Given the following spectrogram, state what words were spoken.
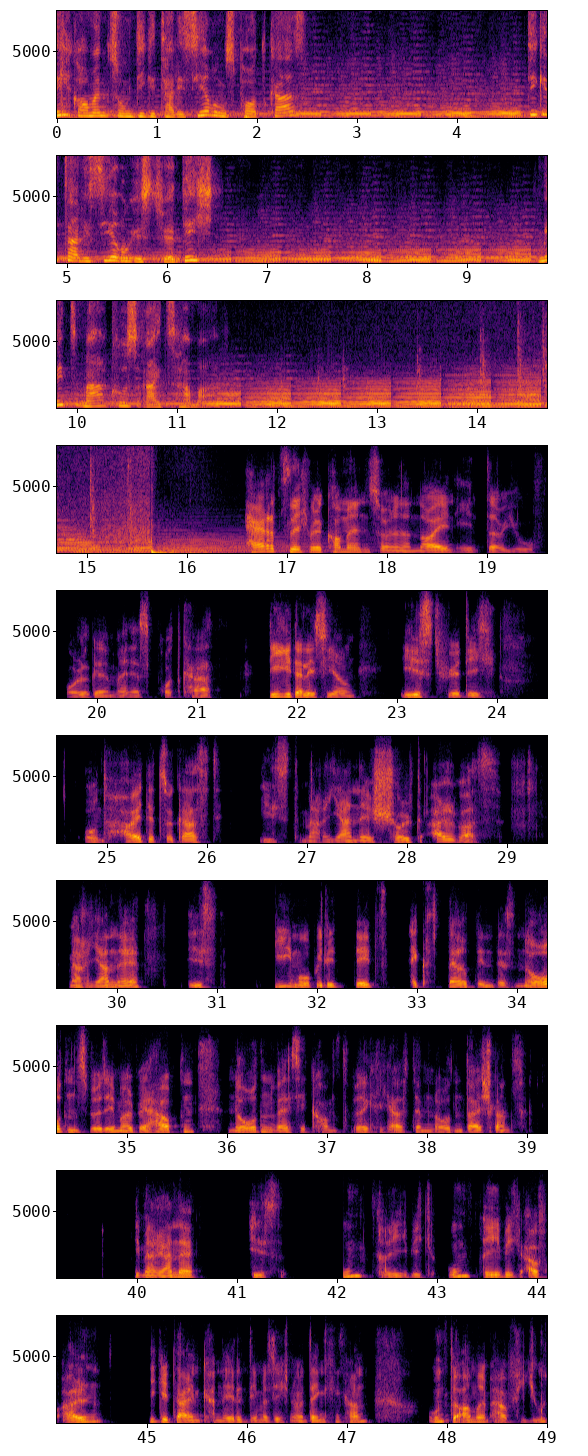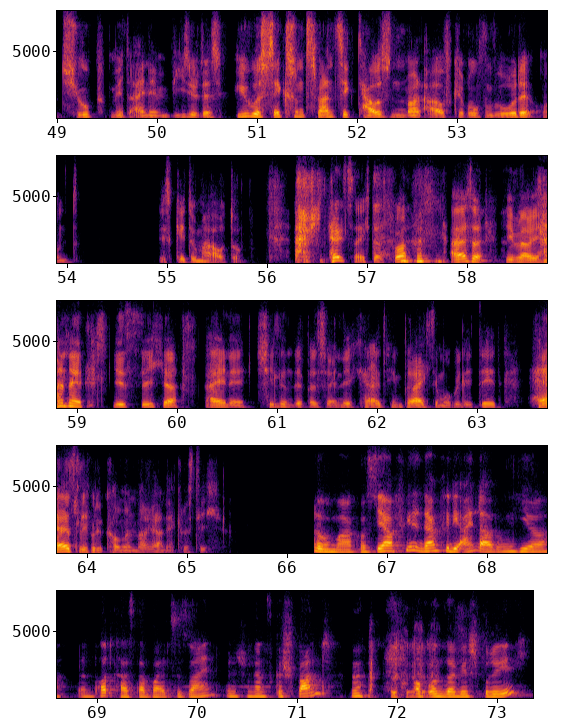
Willkommen zum Digitalisierungspodcast. Digitalisierung ist für dich mit Markus Reitzhammer. Herzlich willkommen zu einer neuen Interviewfolge meines Podcasts. Digitalisierung ist für dich. Und heute zu Gast ist Marianne Scholt-Albers. Marianne ist die Mobilitätsexpertin des Nordens, würde ich mal behaupten. Norden, weil sie kommt wirklich aus dem Norden Deutschlands. Die Marianne ist umtriebig, umtriebig auf allen digitalen Kanälen, die man sich nur denken kann. Unter anderem auf YouTube mit einem Video, das über 26.000 Mal aufgerufen wurde und es geht um ein Auto. Stellt euch das vor. Also, die Marianne ist sicher eine schillernde Persönlichkeit im Bereich der Mobilität. Herzlich willkommen, Marianne. Grüß dich. Hallo, Markus. Ja, vielen Dank für die Einladung, hier im Podcast dabei zu sein. Bin schon ganz gespannt auf unser Gespräch.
